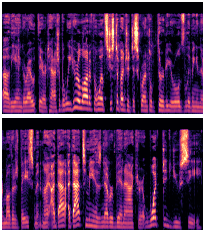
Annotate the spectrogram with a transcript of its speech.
uh, the anger out there, Tasha. But we hear a lot of well, it's just a bunch of disgruntled thirty year olds living in their mother's basement, and I, I, that that to me has never been accurate. What did you see?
